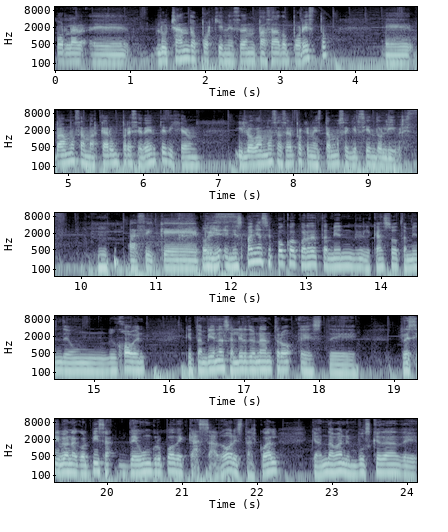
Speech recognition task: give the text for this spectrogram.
por la, eh, luchando por quienes han pasado por esto. vamos a marcar un precedente, dijeron, y lo vamos a hacer porque necesitamos seguir siendo libres. Así que. Oye, pues, en España hace poco acuerda también el caso también de un, joven que también al salir de un antro, este recibe una golpiza de un grupo de cazadores, tal cual, que andaban en búsqueda de,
